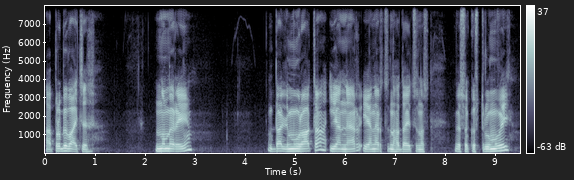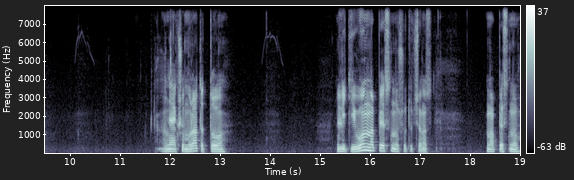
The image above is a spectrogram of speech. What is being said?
А пробиваються номери. Далі Мурата, ІНР. ІНР, це нагадаю, це у нас високострумовий. Не, якщо Мурата, то Літіон написано. Що тут ще у нас написано?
